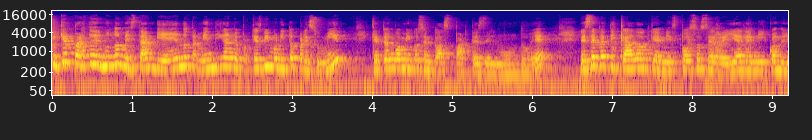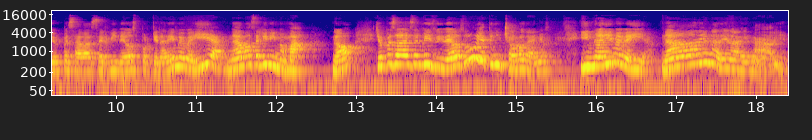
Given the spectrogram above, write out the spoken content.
¿En qué parte del mundo me están viendo? También díganme porque es bien bonito presumir que tengo amigos en todas partes del mundo, ¿eh? Les he platicado que mi esposo se reía de mí cuando yo empezaba a hacer videos porque nadie me veía, nada más él y mi mamá. ¿No? Yo empezaba a hacer mis videos, uy, ya tiene un chorro de años, y nadie me veía, nadie, nadie, nadie, nadie.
